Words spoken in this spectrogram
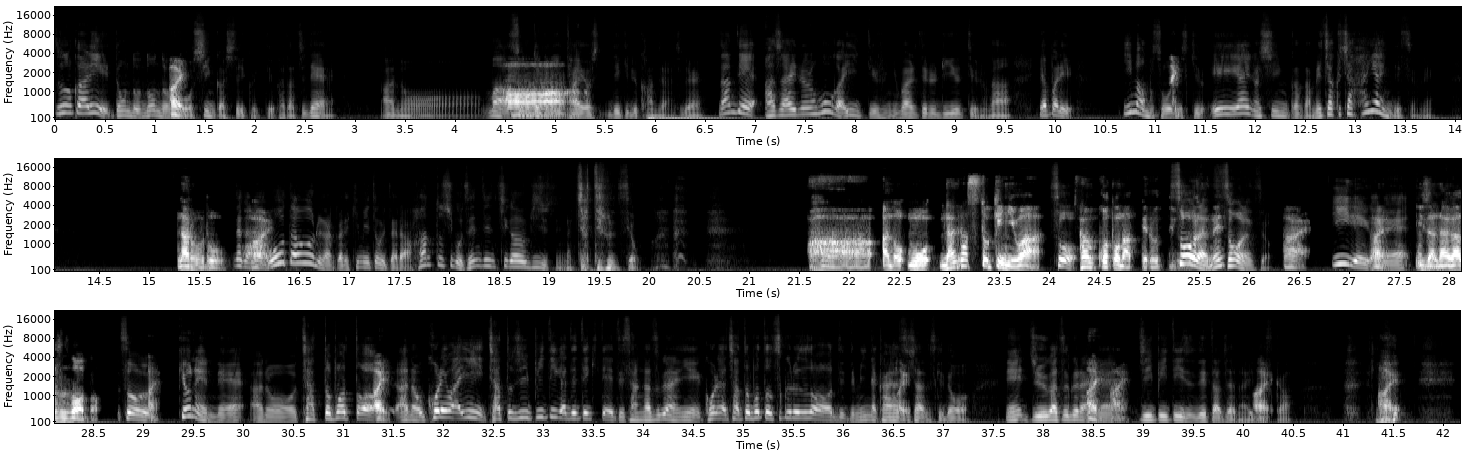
その代わりどんどんどんどんはいこう進化していくっていう形で、あのーまあその時に対応しできる感じなんですね。なんでアジャイルの方がいいっていうふうに言われてる理由っていうのがやっぱり今もそうですけど、AI の進化がめちゃくちゃ早いんですよね。なるほど。だから、はいウォーターウォールなんかで決めておいたら半年後全然違う技術になっちゃってるんですよ。ああ、あの、もう流すときには、そうちゃうことになってるっていうそうなんです。そうなんですよ。はい。いい例がはね、い。いざ流すぞと。そう、はい去年ね、あのチャットボット、はいあのこれはいい、チャット GPT が出てきてって3月ぐらいに、これはチャットボットを作るぞって言ってみんな開発したんですけど、ね、10月ぐらいね、GPTs 出たじゃないですか。はい ね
